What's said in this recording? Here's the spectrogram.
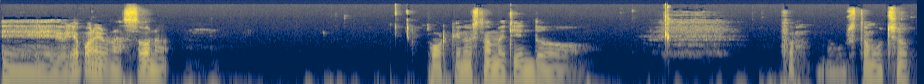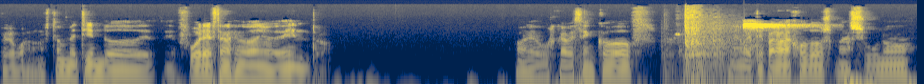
Eh, debería poner una zona. Porque no están metiendo... me gusta mucho, pero bueno, no están metiendo desde fuera, están haciendo daño de dentro. Vale, busca Bezenkov. Me mete para abajo 2 más 1.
